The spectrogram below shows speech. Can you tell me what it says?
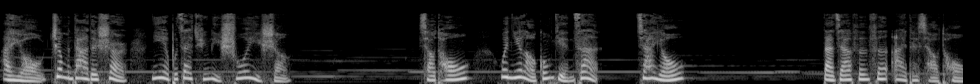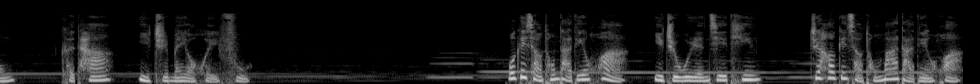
哎呦，这么大的事儿，你也不在群里说一声。小童为你老公点赞。加油！大家纷纷艾特小童，可他一直没有回复。我给小童打电话，一直无人接听，只好给小童妈打电话。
